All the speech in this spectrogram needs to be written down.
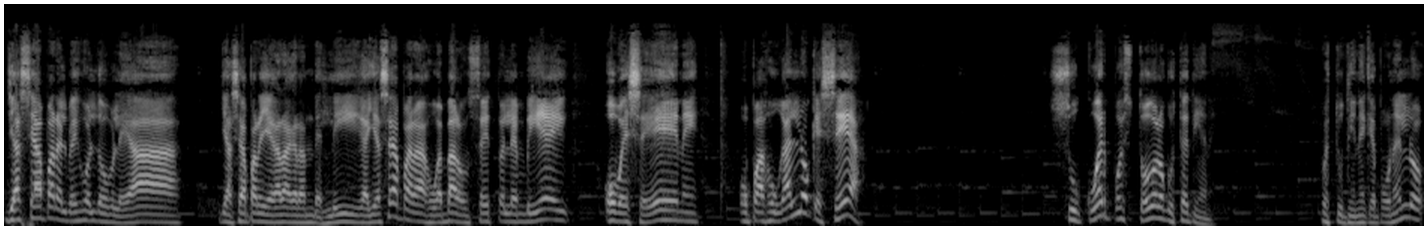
ya sea para el béisbol AA, ya sea para llegar a grandes ligas, ya sea para jugar baloncesto en la NBA o BCN, o para jugar lo que sea. Su cuerpo es todo lo que usted tiene. Pues tú tienes que ponerlo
